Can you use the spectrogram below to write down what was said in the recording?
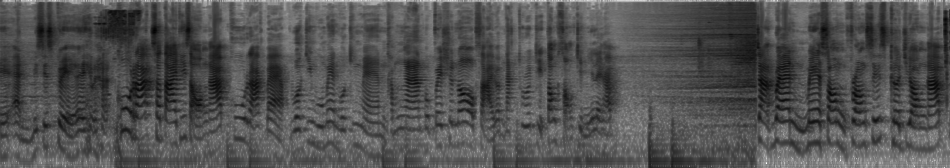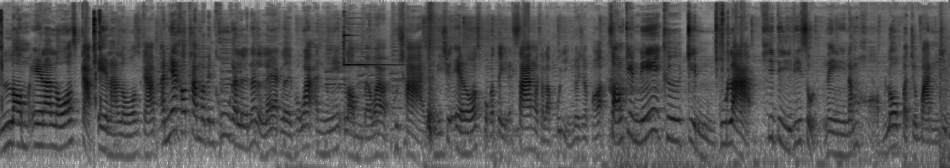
ย์แอนด์มิสซิสเกรย์ได้ไหมฮะคู่รักสไตล์ที่ 2 ครับ คู่รักแบบ working woman working man ทำงาน professional สายแบบนักธุรกิจต้อง 2กลิ่นนี้เลยครับ จากแบรนด์เมซองฟรองซิสเคอร์จองครับลอมเอลาโลสกับเอลาโลสครับ อันนี้เขาทำมาเป็นคู่กันเลยตั้งแต่แรกเลย เพราะว่าอันนี้ลอมแปลว่าผู้ชาย อันนี้ชื่อเอโรสปกติสร้างมาสำหรับผู้หญิงโดยเฉพาะ 2 กลิ่นนี้คือกลิ่นกุหลาบที่ดีที่สุดในน้ำหอมโลกปัจจุบันกลิ่น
